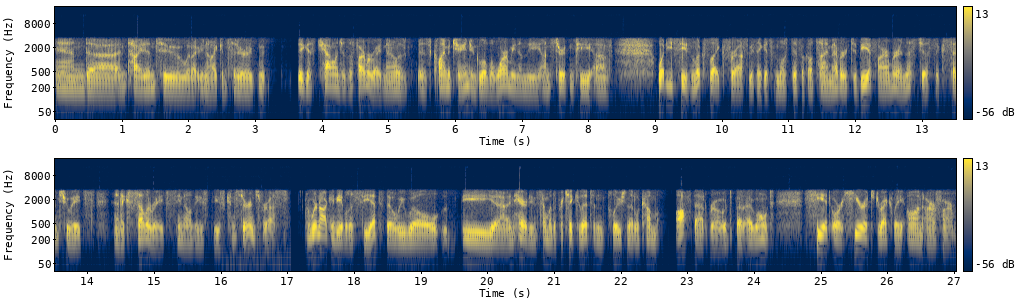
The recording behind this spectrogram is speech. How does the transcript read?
and uh, and tied into what I, you know I consider biggest challenge as a farmer right now is, is climate change and global warming and the uncertainty of what each season looks like for us. We think it's the most difficult time ever to be a farmer, and this just accentuates and accelerates, you know, these these concerns for us. We're not going to be able to see it, though we will be uh, inheriting some of the particulate and pollution that will come off that road, but I won't see it or hear it directly on our farm.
